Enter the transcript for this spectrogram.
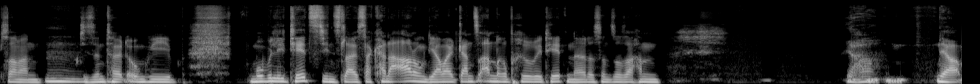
Sondern hm. die sind halt irgendwie Mobilitätsdienstleister, keine Ahnung, die haben halt ganz andere Prioritäten, ne? Das sind so Sachen. Ja. Ja.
